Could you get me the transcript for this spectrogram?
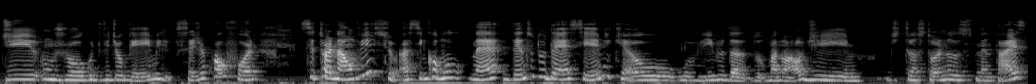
de um jogo de videogame, seja seja qual for, se tornar um vício. Assim como, né, dentro do DSM, que é o, o livro da, do manual de, de transtornos mentais,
